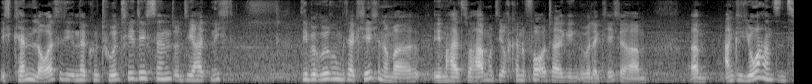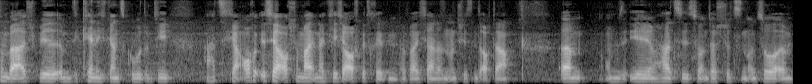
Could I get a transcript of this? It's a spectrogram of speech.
ich kenne Leute, die in der Kultur tätig sind und die halt nicht die Berührung mit der Kirche nochmal eben halt zu haben und die auch keine Vorurteile gegenüber der Kirche haben. Ähm, Anke Johansen zum Beispiel, ähm, die kenne ich ganz gut und die hat sich ja auch, ist ja auch schon mal in der Kirche aufgetreten. Da war ich ja dann anschließend auch da, ähm, um ihr halt sie zu unterstützen und so. Ähm,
